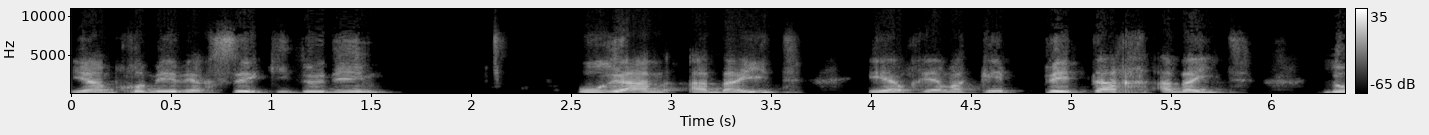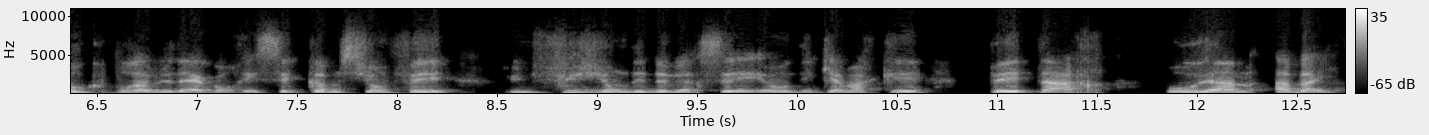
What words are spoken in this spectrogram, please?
Il y a un premier verset qui te dit Ulam Abaït, et après il y a marqué Petach Abaït. Donc pour Rabbi Houda, a compris c'est comme si on fait une fusion des deux versets et on dit qu'il y a marqué Petach Ulam Abaït.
